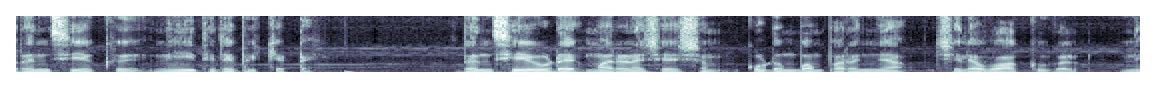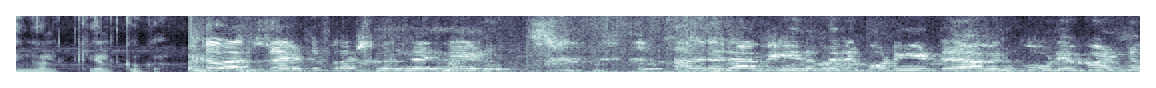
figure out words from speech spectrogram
റൻസിയക്ക് നീതി ലഭിക്കട്ടെ. റൻസിയയുടെ മരണശേഷം കുടുംബം പറഞ്ഞ ചില വാക്കുകൾ നിങ്ങൾ കേൾക്കുക. ഒന്നും പ്രശ്നം കുടുങ്ങിയിട്ട് അവൻ കൂടിയ പെണ്ണ്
